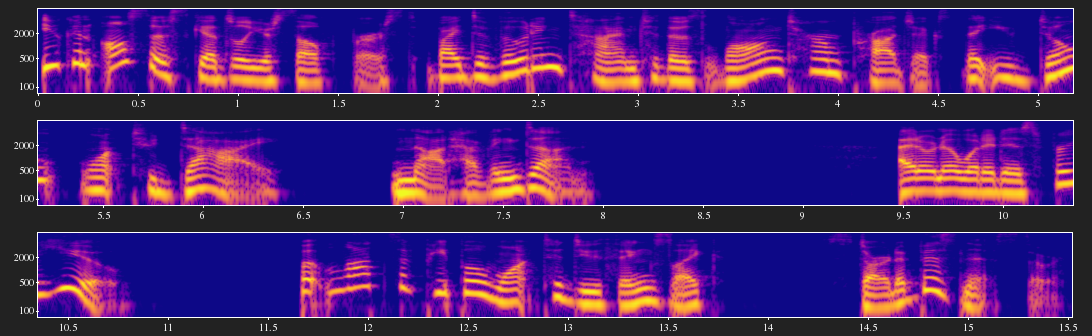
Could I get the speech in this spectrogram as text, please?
You can also schedule yourself first by devoting time to those long term projects that you don't want to die not having done. I don't know what it is for you, but lots of people want to do things like start a business or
